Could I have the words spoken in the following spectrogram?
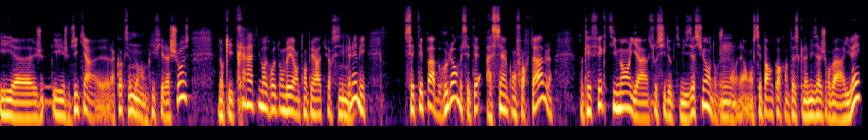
et, euh, je, et je me suis dit, tiens, la coque, ça doit Mhm. amplifier la chose. Donc, il est très rapidement retombé en température, si c'est est, mais c'était pas brûlant, mais c'était assez inconfortable. Donc, effectivement, il y a un souci d'optimisation. Donc, là, on ne sait pas encore quand est-ce que la mise à jour va arriver.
